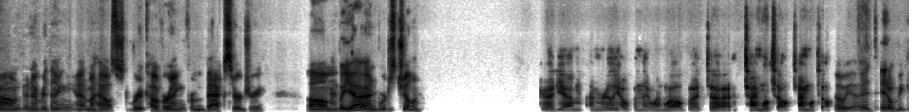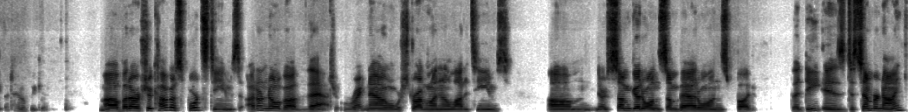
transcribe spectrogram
around and everything at my house, recovering from back surgery. Um, but yeah, and we're just chilling. Good. Yeah, I'm. I'm really hoping they went well, but uh, time will tell. Time will tell. Oh yeah, it it'll be good. It'll be good. Uh, but our Chicago sports teams, I don't know about that. Right now, we're struggling in a lot of teams. Um, there's some good ones, some bad ones, but the date is December 9th,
